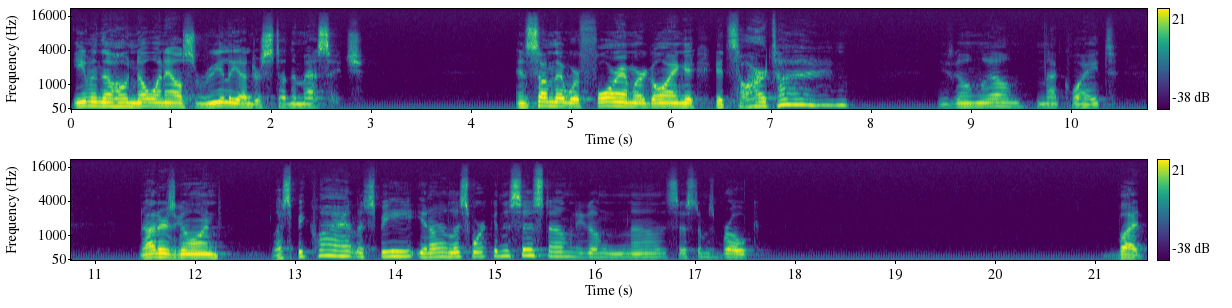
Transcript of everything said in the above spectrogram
even though no one else really understood the message. And some that were for him were going, It's our time. He's going, Well, not quite. And others going, let's be quiet. Let's be, you know, let's work in the system. And you go, no, the system's broke. But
